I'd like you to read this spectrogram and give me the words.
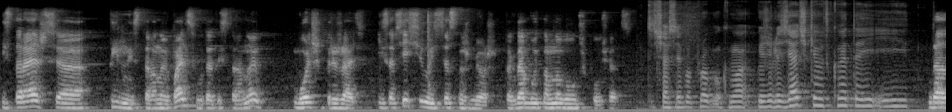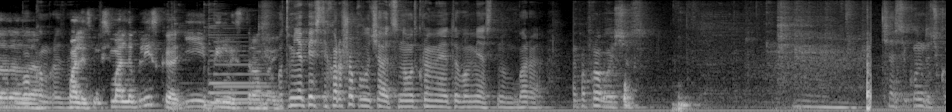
и стараешься тыльной стороной пальца, вот этой стороной, больше прижать. И со всей силы, естественно, жмешь. Тогда будет намного лучше получаться. Сейчас я попробую к, мо- к железячке вот к этой и Да, да, да, боком да. разве- Палец максимально близко и тыльной стороной. Вот у меня песни хорошо получаются, но вот кроме этого места, ну, баре. Я попробую сейчас. Сейчас, секундочку.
